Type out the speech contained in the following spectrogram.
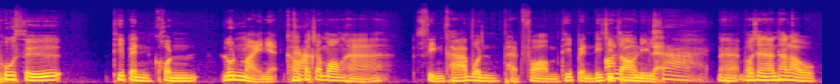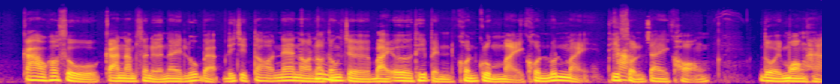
ผู้ซื้อที่เป็นคนรุ่นใหม่เนี่ยเขาก็ค่ะจะมองหาสินค้าบนแพลตฟอร์มที่เป็นดิจิตอลนี่แหละใช่นะฮะเพราะฉะนั้นถ้าเราก้าวเข้าสู่การนำเสนอในรูปแบบดิจิตอลแน่นอนเราต้องเจอไบเออร์ที่เป็นคนกลุ่มใหม่ คนรุ่นใหม่ที่ค่ะสนใจของ โดยมองหา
